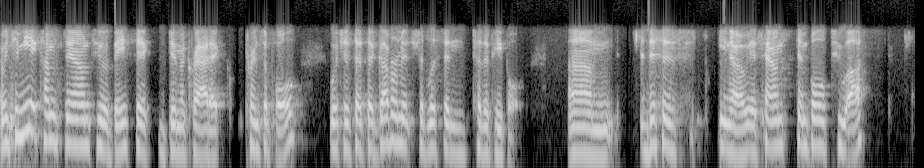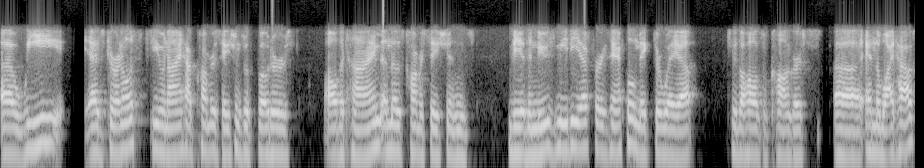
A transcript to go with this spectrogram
I mean, to me, it comes down to a basic democratic principle, which is that the government should listen to the people. Um, this is, you know, it sounds simple to us. Uh, we, as journalists, you and I have conversations with voters all the time, and those conversations via the news media, for example, make their way up to the halls of Congress uh, and the White House.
